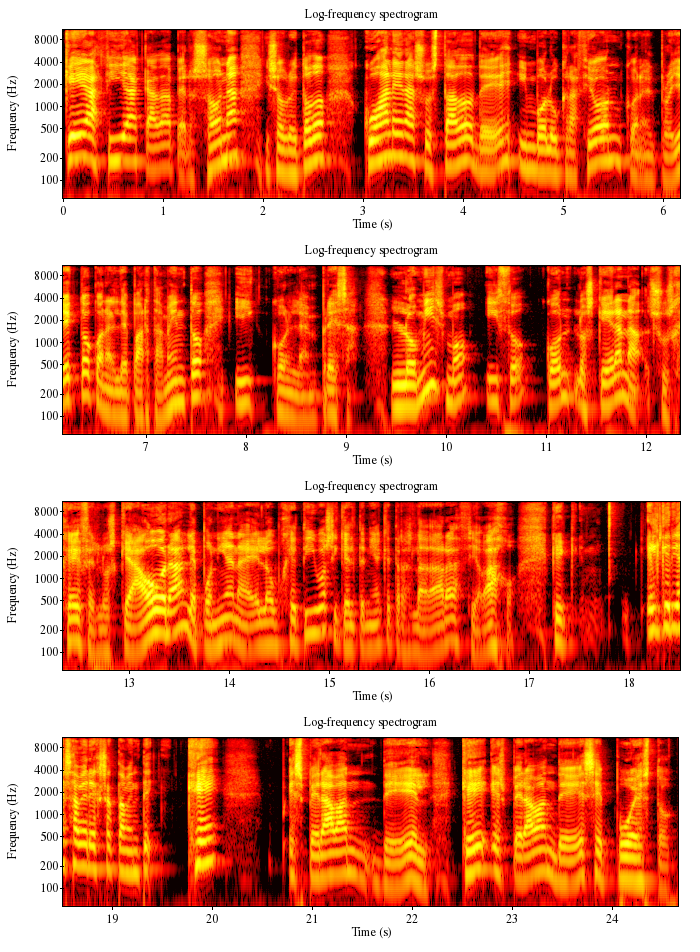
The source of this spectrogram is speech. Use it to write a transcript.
qué hacía cada persona y sobre todo cuál era su estado de involucración con el proyecto, con el departamento y con la empresa. Lo mismo hizo con los que eran sus jefes, los que ahora le ponían a él objetivos y que él tenía que trasladar hacia abajo. Que él quería saber exactamente qué esperaban de él, qué esperaban de ese puesto,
